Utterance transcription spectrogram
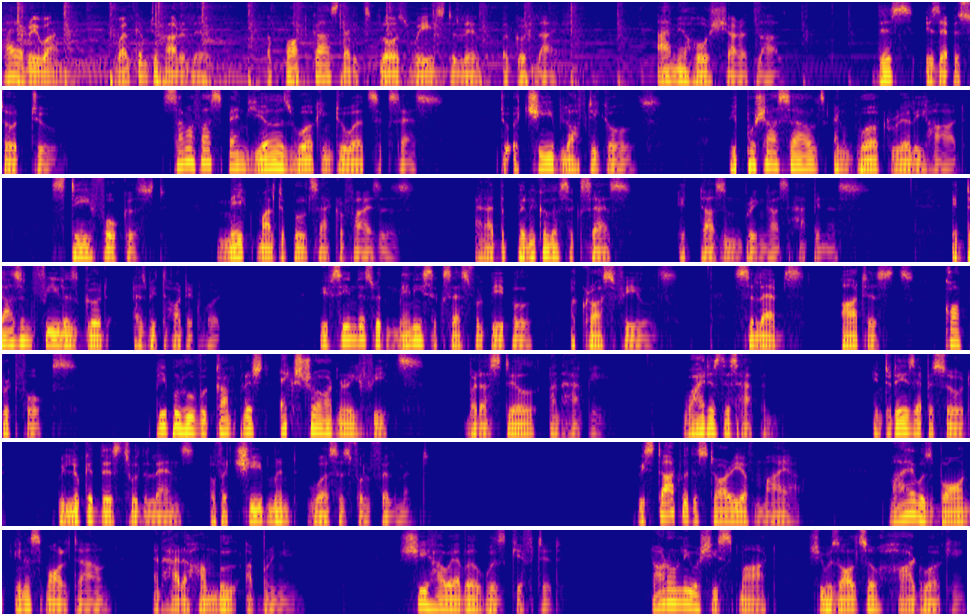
Hi, everyone. Welcome to How to Live, a podcast that explores ways to live a good life. I'm your host, Sharad Lal. This is episode 2. Some of us spend years working towards success, to achieve lofty goals. We push ourselves and work really hard, stay focused, make multiple sacrifices, and at the pinnacle of success, it doesn't bring us happiness. It doesn't feel as good as we thought it would. We've seen this with many successful people across fields celebs, artists, corporate folks, people who've accomplished extraordinary feats but are still unhappy. Why does this happen? In today's episode, we look at this through the lens of achievement versus fulfillment. We start with the story of Maya. Maya was born in a small town and had a humble upbringing. She, however, was gifted. Not only was she smart, she was also hardworking.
